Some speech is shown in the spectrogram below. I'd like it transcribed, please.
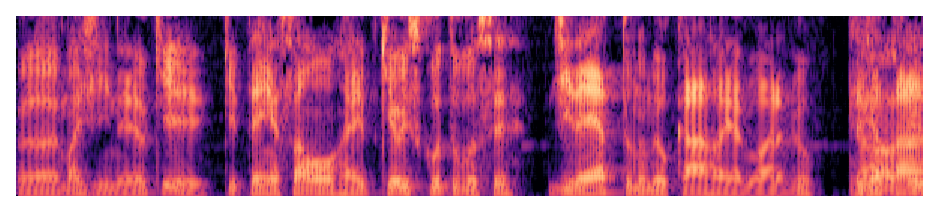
Ah, imagina, eu que, que tenho essa honra aí, porque eu escuto você direto no meu carro aí agora, viu? Você não, já tá.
